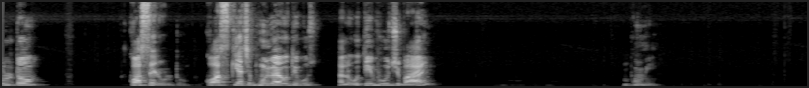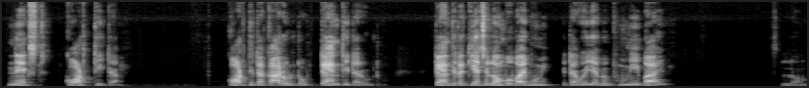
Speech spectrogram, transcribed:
উল্টো? কসের উল্টো। কস কি আছে? ভূমি বাই অতিভুজ। তাহলে অতিভুজ বাই ভূমি। Next cot theta cot theta কার উল্টো? ট্যান থিটার উল্টো। ট্যান থিটা কি আছে? লম্ব বাই ভূমি। এটা হয়ে যাবে ভূমি বাই লম্ব।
